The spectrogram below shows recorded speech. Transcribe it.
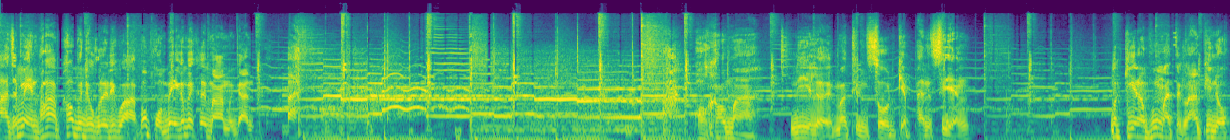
อาจจะไม่เห็นภาพเข้าไปดูเลยดีกว่า เพราะผมเองก็ไม่เคยมาเหมือนกันไปอะพอเข้ามานี่เลยมาถึงโซนเก็บแผ่นเสียง เมื่อกี้เราเพิ่งมาจากร้านพี่นก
